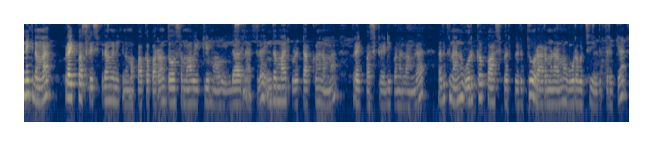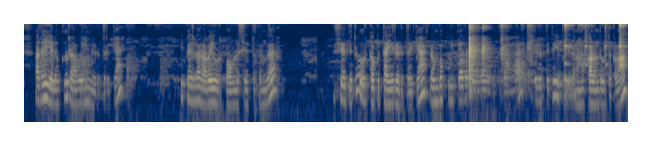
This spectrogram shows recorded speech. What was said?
இன்றைக்கி நம்ம பிரேக்ஃபாஸ்ட் ரெசிபி தாங்க இன்றைக்கி நம்ம பார்க்க போகிறோம் தோசை மாவு இட்லி மாவு இல்லாத நேரத்தில் இந்த மாதிரி கூட டக்குன்னு நம்ம பிரேக்ஃபாஸ்ட் ரெடி பண்ணலாங்க. அதுக்கு நான் ஒரு கப் பாசிப்பருப்பு எடுத்து ஒரு அரை மணி நேரமாக ஊற வச்சு எடுத்திருக்கேன். அதே அளவுக்கு ரவையும் எடுத்திருக்கேன். இப்போ இதில் ரவை ஒரு பவுலில் சேர்த்துக்கோங்க. சேர்த்துட்டு ஒரு கப்பு தயிர் எடுத்திருக்கேன். ரொம்ப புளிக்காத தயிராக எடுத்துக்காங்க. எடுத்துகிட்டு இப்போ இதை நம்ம கலந்து விட்டுக்கலாம்.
